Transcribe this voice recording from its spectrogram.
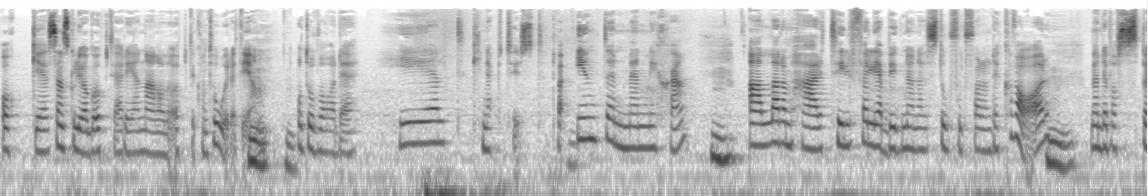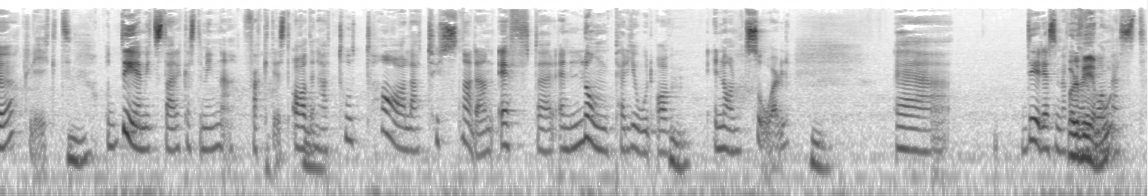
och eh, sen skulle jag gå upp till arenan och upp till kontoret igen. Och då var det helt knäpptyst. Det var inte en människa. Alla de här tillfälliga byggnaderna stod fortfarande kvar. Men det var spöklikt. Och det är mitt starkaste minne faktiskt. Av den här totala tystnaden efter en lång period av enormt sorl. Eh, det är det som jag Var det kommer ihåg vemod? mest.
